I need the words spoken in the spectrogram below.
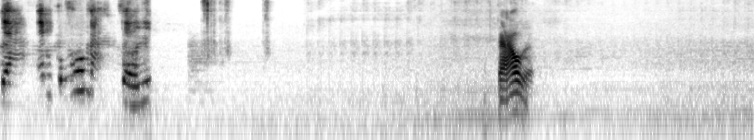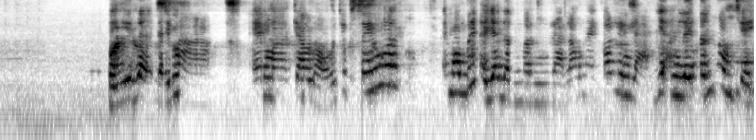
Dạ em cũng muốn gặp chị. Cáo rồi. Để, để mà em uh, trao đổi chút xíu á. Em không biết là gia đình mình là lâu nay có liên lạc với anh Lê Tính không chị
